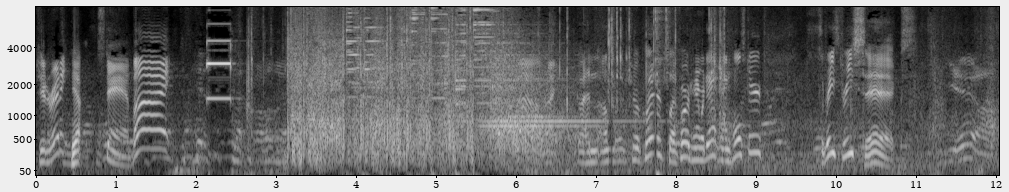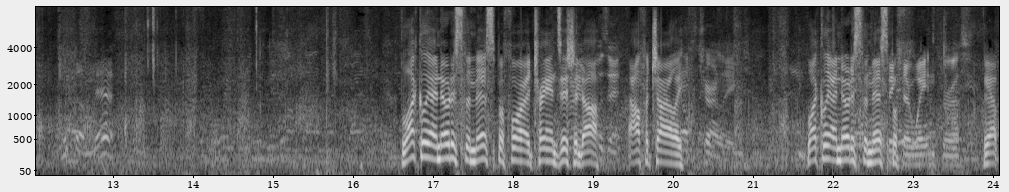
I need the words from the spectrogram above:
Shooter ready? Yep. Stand by. All right, go ahead and unload show clear. Slide forward, hammer down, and holster. Three, three, six. Luckily, I noticed the miss before I transitioned Alright, off. what was it? Alpha Charlie. Charlie. Luckily, I noticed the miss I think before. they're waiting for us. Yep.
